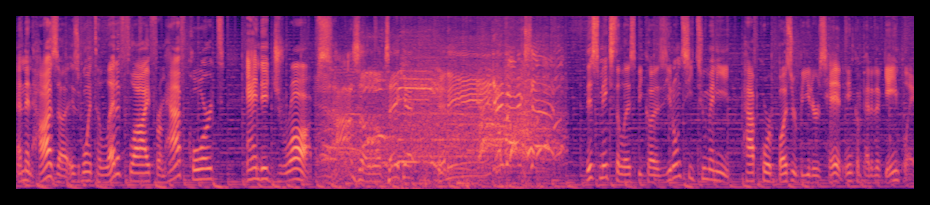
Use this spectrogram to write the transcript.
And then Haza is going to let it fly from half court, and it drops. Haza will take it, and he makes it! this makes the list because you don't see too many half-court buzzer beaters hit in competitive gameplay.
